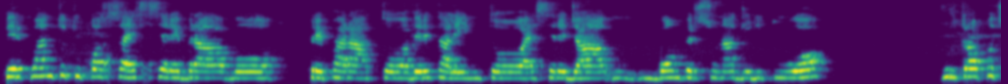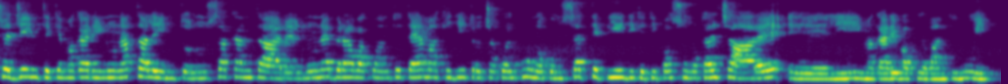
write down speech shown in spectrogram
Per quanto tu possa essere bravo, preparato, avere talento, essere già un buon personaggio di tuo, purtroppo c'è gente che magari non ha talento, non sa cantare, non è brava quanto te, ma che dietro c'è qualcuno con sette piedi che ti possono calciare e lì magari va più avanti lui.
